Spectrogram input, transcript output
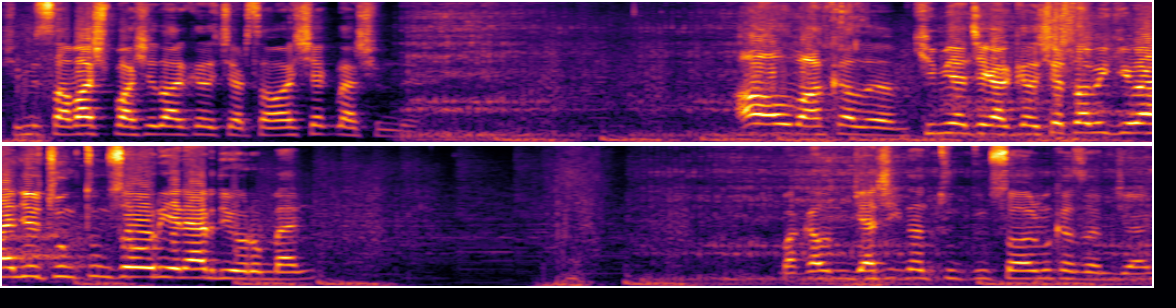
Şimdi savaş başladı arkadaşlar. Savaşacaklar şimdi. Al bakalım. Kim yenecek arkadaşlar? Tabii ki bence tung tung sahur yener diyorum ben. Bakalım gerçekten tung tung sahur mu kazanacak?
